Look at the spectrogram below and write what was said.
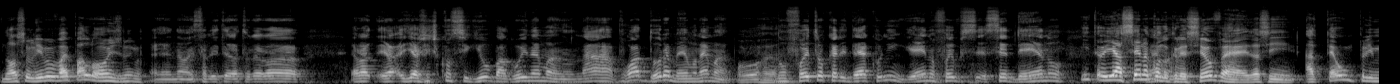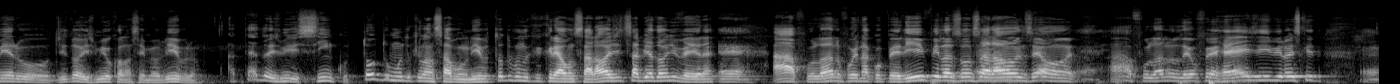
nosso livro vai para longe, né, mano? É, não, essa literatura, ela ela, e a gente conseguiu o bagulho, né, mano? Na voadora mesmo, né, mano? Porra. Não foi trocando ideia com ninguém, não foi cedendo. Então, e a cena né, quando mano? cresceu, Ferrez, assim, até o primeiro de 2000 que eu lancei meu livro, até 2005, todo mundo que lançava um livro, todo mundo que criava um sarau, a gente sabia de onde veio, né? É. Ah, fulano foi na Cooperife e lançou um sarau é. não sei aonde. É. Ah, fulano leu Ferrez e virou escritor. É.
